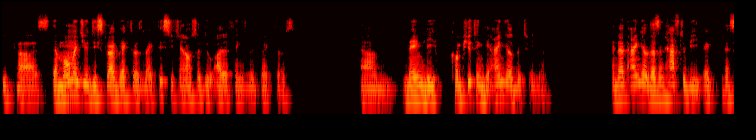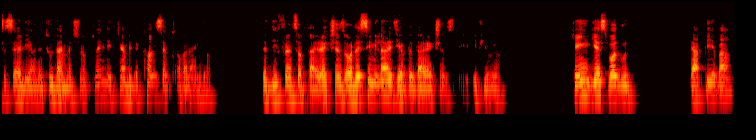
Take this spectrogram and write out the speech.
because the moment you describe vectors like this, you can also do other things with vectors, um, namely computing the angle between them. And that angle doesn't have to be necessarily on a two-dimensional plane. It can be the concept of an angle, the difference of directions or the similarity of the directions, if you will. Can you guess what would that be about?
